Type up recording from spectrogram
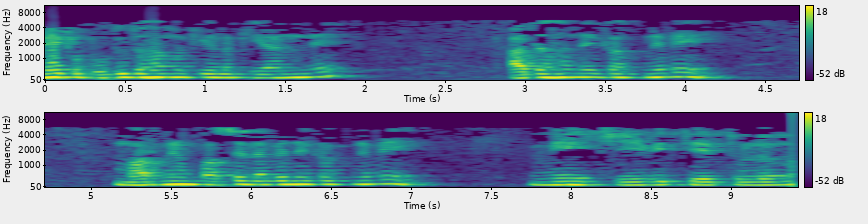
මේක බුදුදහම කියලා කියන්නේ අදහන එකක් නෙමෙයි. මරණයෙන් පස්සේ ලැබෙන එකක් නෙමෙයි. මේ ජීවිතය තුළම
